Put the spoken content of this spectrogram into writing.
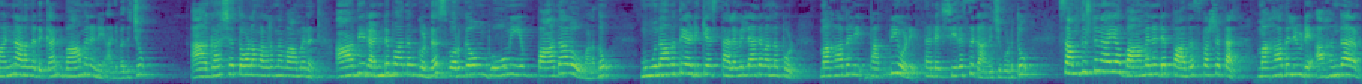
മണ്ണളന്നെടുക്കാൻ വാമനനെ അനുവദിച്ചു. ആകാശത്തോളം വളർന്ന വാമനൻ ആദ്യ രണ്ട് പാദം കൊണ്ട് സ്വർഗവും ഭൂമിയും പാതാളവും അളന്നു. മൂന്നാമത്തെ അടിക്ക് സ്ഥലമില്ലാതെ വന്നപ്പോൾ മഹാബലി ഭക്തിയോടെ തന്റെ ശിരസ് കാണിച്ചു കൊടുത്തു. സന്തുഷ്ടനായ വാമനന്റെ പാദസ്പർശത്താൽ മഹാബലിയുടെ അഹങ്കാരം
